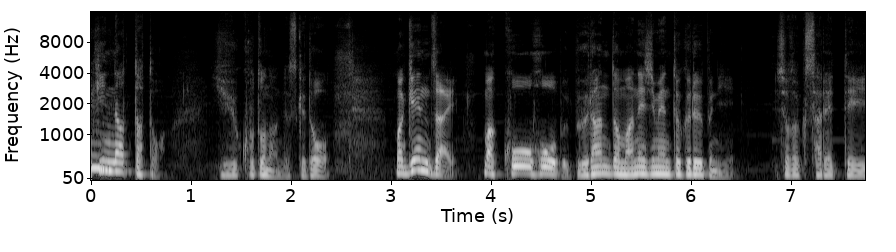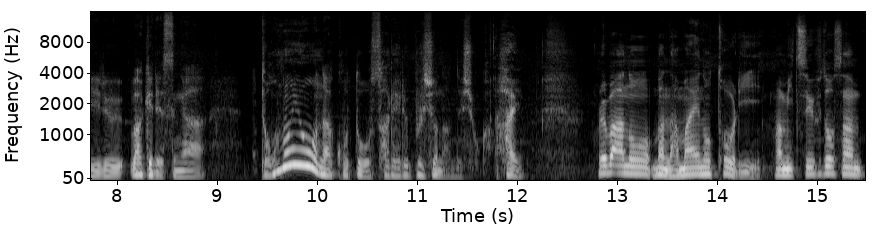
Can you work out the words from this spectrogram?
激になったということなんですけど、まあ、現在、まあ、広報部ブランドマネジメントグループに所属されているわけですがどのようなことをされる部署なんでしょうか？はい。これはあの、まあ、名前の通り、まあ、三井不動産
